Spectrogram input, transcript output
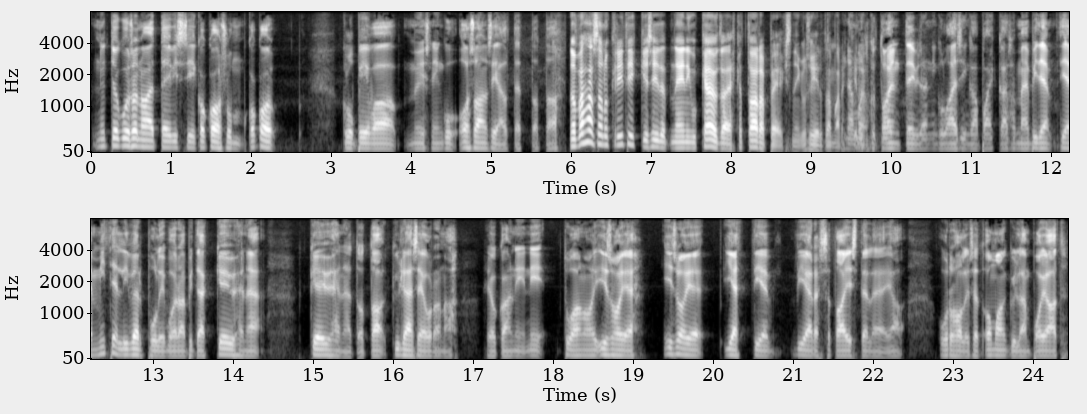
Nyt joku sanoo, että ei vissiin koko, sum, koko klubi vaan myisi niinku osan sieltä, että tota, No vähän saanut kritiikkiä siitä, että ne ei niinku käytä ehkä tarpeeksi niinku No, siirtomarkkinoilla. mutta kun toi nyt ei pidä niinku laisinkaan paikkaansa. Mä en pidä, tiedä, miten Liverpoolia voidaan pitää köyhänä, köyhänä tota, kyläseurana, joka niin, niin tuo noin isoje, isoje jättien vieressä taistelee ja urholliset oman kylän pojat,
